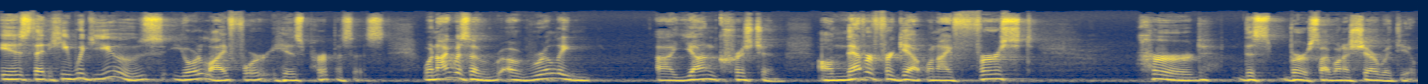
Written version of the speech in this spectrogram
is that he would use your life for his purposes. When I was a, a really uh, young Christian, I'll never forget when I first heard this verse I want to share with you.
